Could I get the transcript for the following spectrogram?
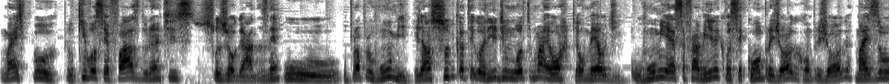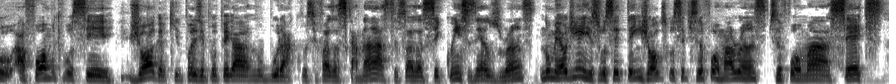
mais por, pelo que você faz durante suas jogadas, né? O, o próprio Rumi, ele é uma subcategoria de um outro maior, que é o Melding. O Rumi é essa família que você compra e joga, compra e joga, mas o, a forma que você joga, que, por exemplo, vou pegar no buraco, você faz as canastas, faz as sequências, né? Os runs. No Melding é isso, você tem jogos que você precisa formar runs, precisa formar sets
